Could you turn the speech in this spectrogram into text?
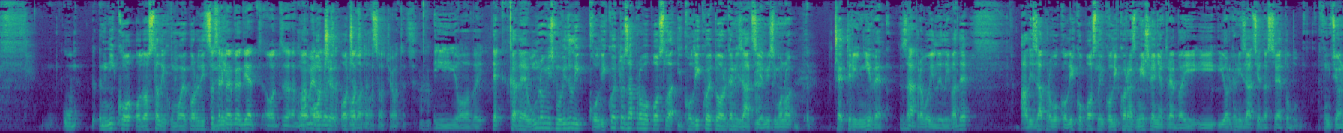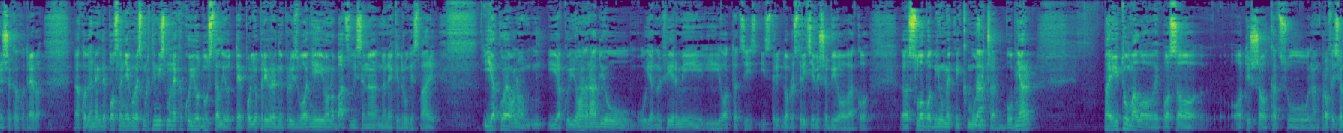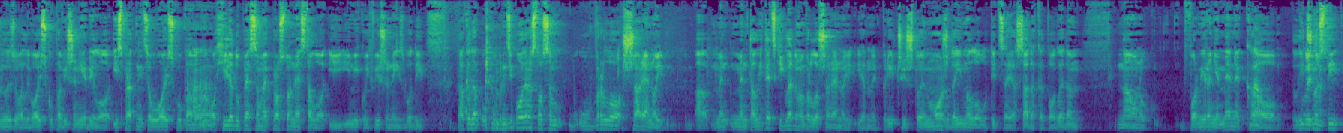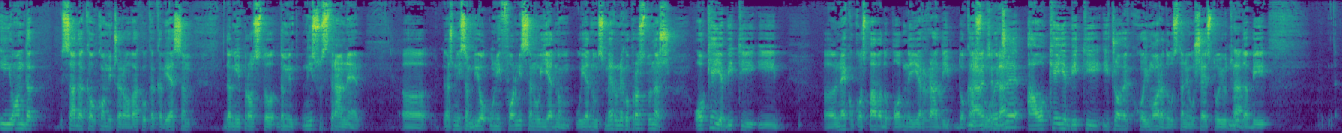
U, niko od ostalih u mojoj porodici To se nije... je bio djed od eh, mame oče- oca? oče, otac. Oče, otac. Aha. I ovaj, tek kada je umro mi smo videli koliko je to zapravo posla i koliko je to organizacije. Mislim, ono, četiri njive zapravo ili livade, ali zapravo koliko posla i koliko razmišljanja treba i, i, i organizacije da sve to funkcioniše kako treba. Tako da negde posle njegove smrti mi smo nekako i odustali od te poljoprivredne proizvodnje i ono bacili se na, na neke druge stvari. Iako je ono, iako i on radio u, u jednoj firmi i otac i, i stri, dobro, stric je više bio ovako e, slobodni umetnik, muzičar, bubnjar, pa i tu malo ovaj posao otišao kad su nam profesionalizovali vojsku, pa više nije bilo ispratnica u vojsku, pa ono, hiljadu pesama je prosto nestalo i, i niko ih više ne izvodi. Tako da, u, principu odrastao sam u- vrlo šarenoj, a, men, mentalitetski gledano vrlo šarenoj jednoj priči, što je možda imalo uticaja sada kad pogledam na ono formiranje mene kao ličnosti i onda sada kao komičara ovako kakav jesam, da mi je prosto, da mi nisu strane, uh, znaš, nisam bio uniformisan u jednom, u jednom smeru, nego prosto, znaš, okej je biti i uh, neko ko spava do podne jer radi do kasno uveče, a okej je biti i čovek koji mora da ustane u šest ujutru Da. da, bi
